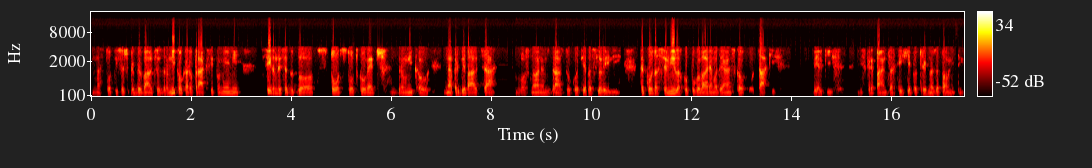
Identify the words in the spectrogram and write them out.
na 100 tisoč prebivalcev zdravnikov, kar v praksi pomeni 70 do 100 odstotkov več zdravnikov na prebivalca v osnovnem zdravstvu, kot je v Sloveniji. Tako da se mi lahko pogovarjamo dejansko o takih velikih diskrepancah, ki jih je potrebno zapolniti.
